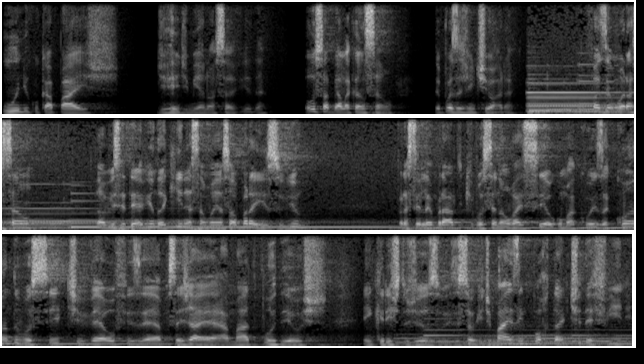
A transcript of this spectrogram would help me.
o único capaz de redimir a nossa vida. Ouça a bela canção, depois a gente ora. Vamos fazer uma oração? Talvez você tenha vindo aqui nessa manhã só para isso, viu? Para ser lembrado que você não vai ser alguma coisa quando você tiver ou fizer, você já é amado por Deus em Cristo Jesus. Isso é o que de mais importante te define.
